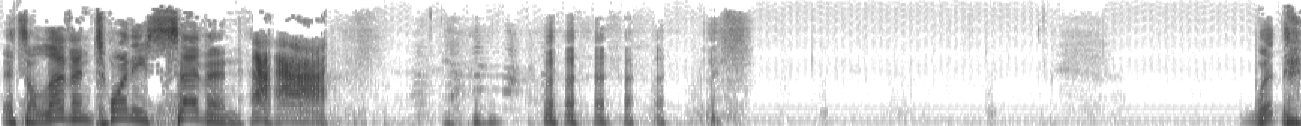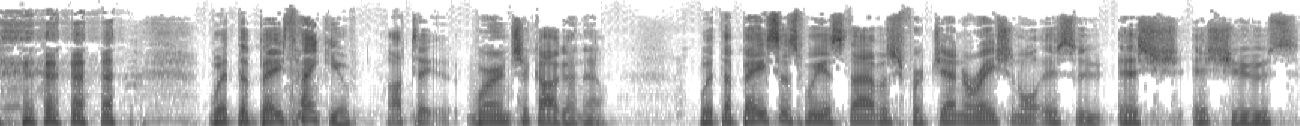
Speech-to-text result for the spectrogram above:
it's 1127. Ha ha. with with the base. Thank you. I'll take. We're in Chicago now. With the basis we established for generational issue, ish, issues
